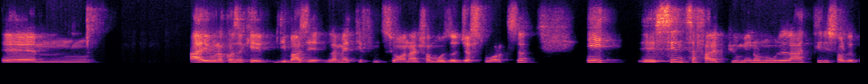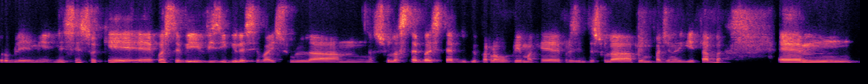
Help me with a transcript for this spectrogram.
ehm, hai una cosa che di base la metti e funziona, il famoso Just Works, e eh, senza fare più o meno nulla ti risolve problemi, nel senso che eh, questo è visibile se vai sulla, mm, sulla, step by step di cui parlavo prima, che è presente sulla prima pagina di GitHub, ehm,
